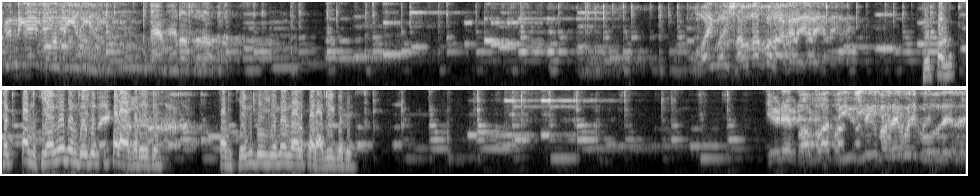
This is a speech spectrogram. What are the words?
ਕਿੰਨੀਆਂ ਹੀ ਬਣਦੀਆਂ ਮੈਂ ਪੂਰਾ ਸੁਰਾ ਵਾਹਿਗੁਰੂ ਸਭ ਦਾ ਭਲਾ ਕਰੇ। ਭੰ- ਫਿਰ ਧਮਕੀਆਂ ਵੀ ਦਿੰਦੇ ਜੇ ਤੂੰ ਭਲਾ ਕਰੇ ਤੇ। ਧਮਕੀਆਂ ਵੀ ਦੇਈ ਜਾਂਦੇ ਨਾਲ ਭਲਾ ਵੀ ਕਰੇ। ਜਿਹੜੇ ਬਾਬਾ ਦੀਪ ਸਿੰਘ ਬਾਰੇ ਕੁਝ ਬੋਲਦੇ ਨੇ।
